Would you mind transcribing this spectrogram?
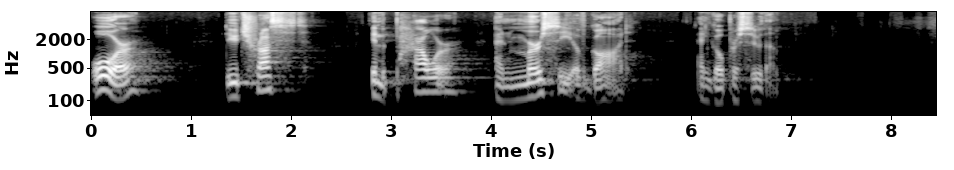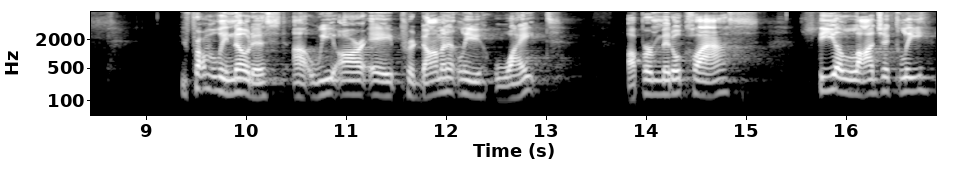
Or do you trust in the power and mercy of God and go pursue them. You've probably noticed uh, we are a predominantly white, upper middle class, theologically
